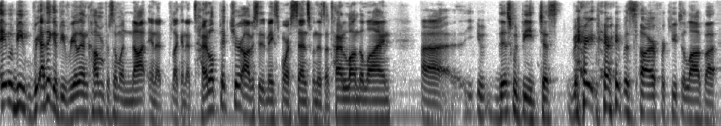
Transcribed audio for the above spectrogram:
It would be, I think, it'd be really uncommon for someone not in a like in a title picture. Obviously, it makes more sense when there's a title on the line uh, you, this would be just very, very bizarre for Cutelaba,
